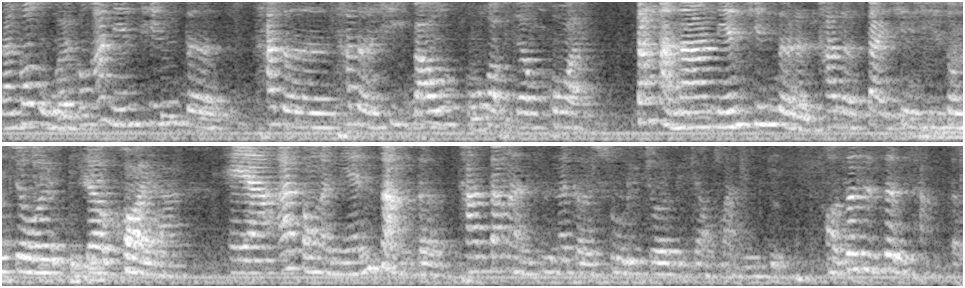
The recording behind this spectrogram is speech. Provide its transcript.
南宫五维宫啊，年轻的他的他的细胞活化比较快。当然啦、啊，年轻的人他的代谢吸收就会比较快啊。嘿呀，啊，当然年长的他当然是那个速率就会比较慢一点，哦，这是正常的。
